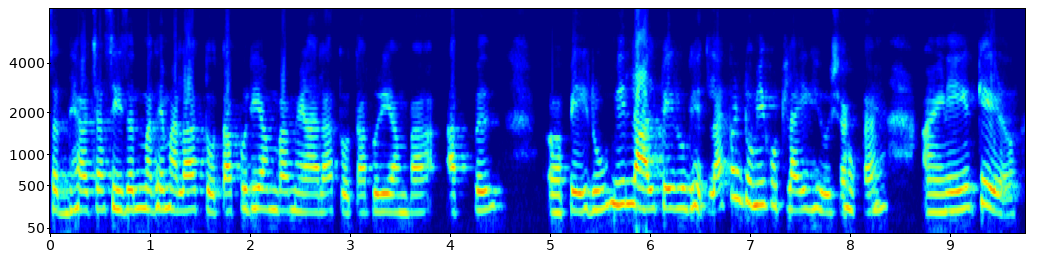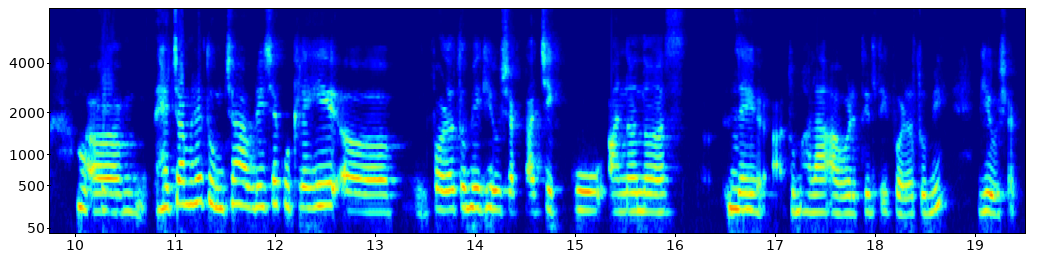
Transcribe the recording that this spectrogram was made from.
सध्याच्या सीझनमध्ये मला तोतापुरी आंबा मिळाला. तोतापुरी आंबा ऍपल पेरू. मी लाल पेरू घेतलाय पण तुम्ही कुठलाही घेऊ शकता. आणि केळं. ह्याच्यामध्ये तुमच्या आवडीचे कुठलेही फळं तुम्ही घेऊ शकता. चिक्कू अननस जे तुम्हाला आवडतील ती फळं तुम्ही घेऊ शकता.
